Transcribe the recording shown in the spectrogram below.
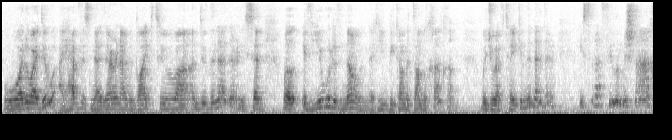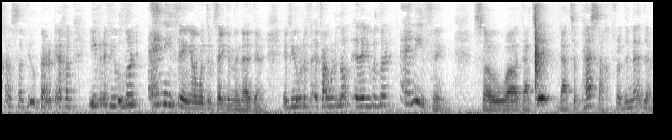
"What do I do? I have this neder, and I would like to uh, undo the neder." And he said, "Well, if you would have known that he'd become a talmid chacham, would you have taken the neder?" He said, "Afilu mishnah afilu perak echad." Even if he would learn anything, I wouldn't have taken the neder. If he would have, if I would have known that he would learn anything, so uh, that's it. That's a pesach for the neder.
